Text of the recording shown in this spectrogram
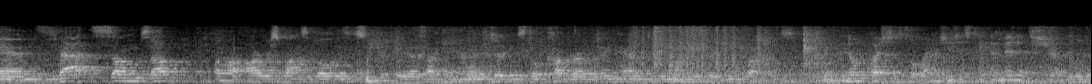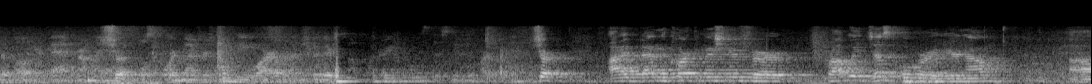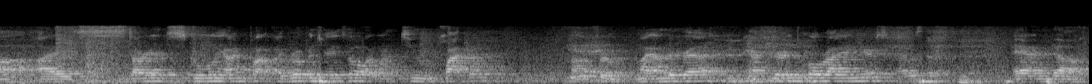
And that sums up uh, our responsibilities as quickly as I can manage it and still cover everything, and to of taking questions. No questions, but why don't you just take a minute to share a little bit about your background? I Sure. most board members know who you are, but I'm sure there's some wondering who's this new department? Sure. I've been the court commissioner for probably just over a year now. Uh, I started schooling, I'm, I grew up in Janesville, I went to Platteville uh, for my undergrad, after in the Bo Ryan years, I was there. And uh,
